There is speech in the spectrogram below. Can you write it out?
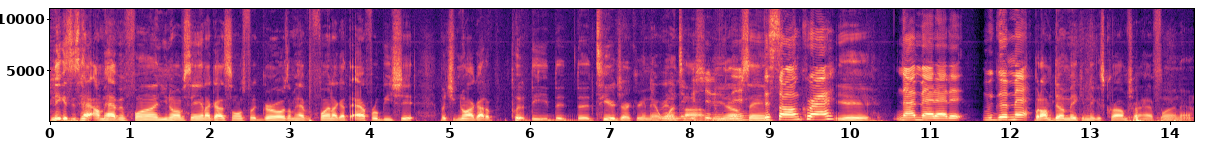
Niggas is. Ha- I'm having fun. You know what I'm saying? I got songs for the girls. I'm having fun. I got the Afrobeat shit. But you know, I gotta put the the, the tear jerker in there Real one time. You is know what I'm saying? The song "Cry." yeah. Not mad at it. We good, Matt? But I'm done making niggas cry. I'm trying to have fun now.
